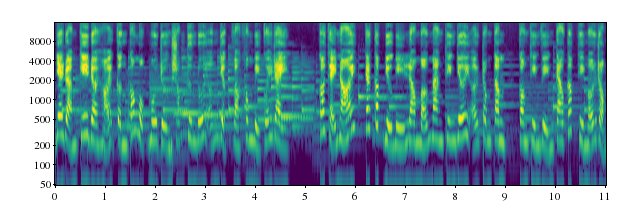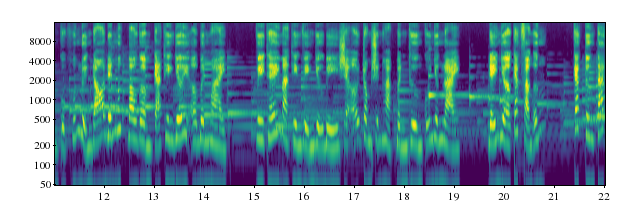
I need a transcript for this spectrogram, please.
Giai đoạn kia đòi hỏi cần có một môi trường sống tương đối ẩn dật và không bị quấy rầy. Có thể nói, các cấp dự bị lo mở mang thiên giới ở trong tâm, còn thiền viện cao cấp thì mở rộng cuộc huấn luyện đó đến mức bao gồm cả thiên giới ở bên ngoài. Vì thế mà thiền viện dự bị sẽ ở trong sinh hoạt bình thường của nhân loại. Để nhờ các phản ứng, các tương tác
